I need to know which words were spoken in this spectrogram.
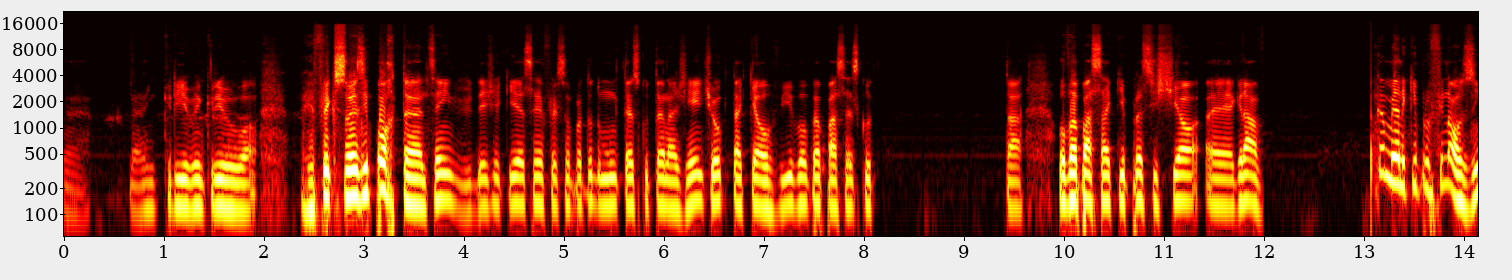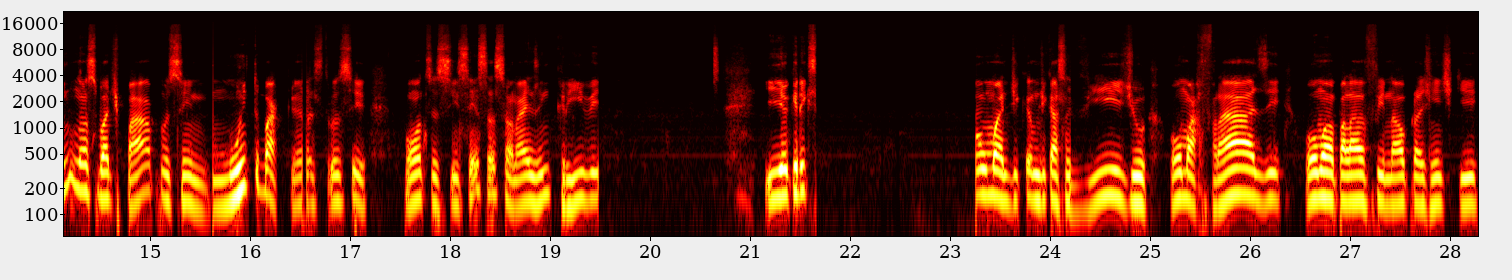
É, é incrível, incrível. Reflexões importantes, hein? Deixa aqui essa reflexão para todo mundo que está escutando a gente, ou que está aqui ao vivo, ou que vai passar a escutar, ou vai passar aqui para assistir é, gravar caminhando aqui para o finalzinho do nosso bate-papo, assim, muito bacana, você trouxe pontos assim sensacionais, incríveis. E eu queria que você uma dica, uma indicação de vídeo, ou uma frase, ou uma palavra final para a gente que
